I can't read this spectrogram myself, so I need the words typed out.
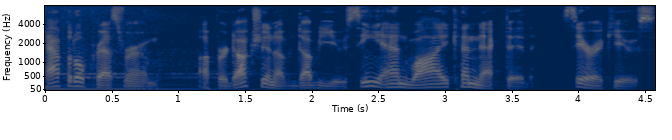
Capitol Press Room, a production of WCNY Connected, Syracuse.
